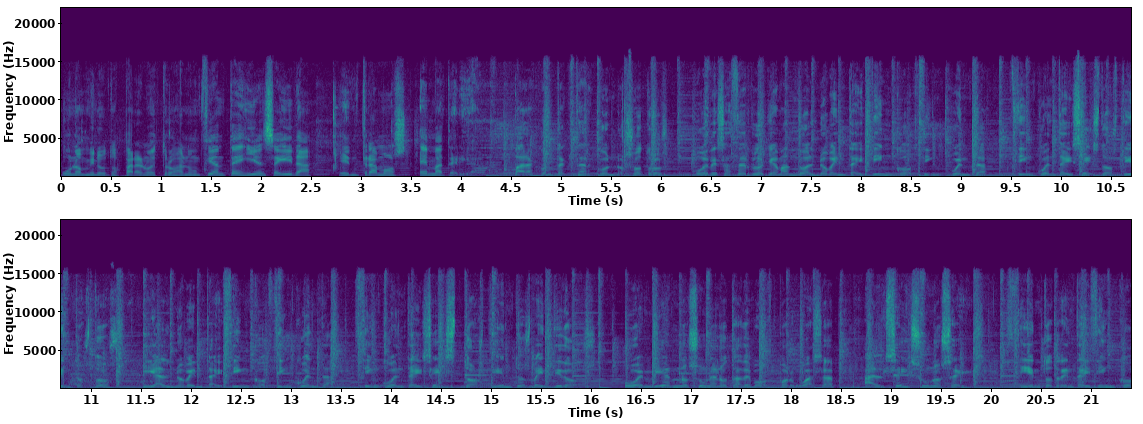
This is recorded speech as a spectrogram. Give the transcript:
unos minutos para nuestros anunciantes y enseguida entramos en materia. Para contactar con nosotros puedes hacerlo llamando al 95 50 56 202 y al 95 50 56 222 o enviarnos una nota de voz por WhatsApp al 616 135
